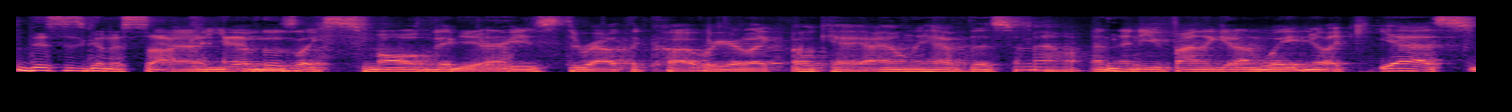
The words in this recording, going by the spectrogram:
this is gonna suck Yeah, you have those like small victories throughout the cut where you're like, okay, I only have this amount, and then you finally get on weight and you're like, yes,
